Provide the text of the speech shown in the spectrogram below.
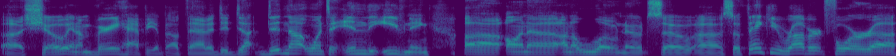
uh, show, and I'm very happy about that. I did not, did not want to end the evening uh, on a on a low note. So uh, so thank you, Robert, for uh,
